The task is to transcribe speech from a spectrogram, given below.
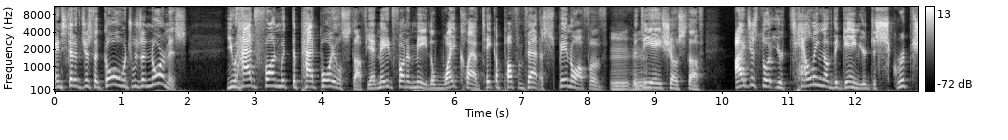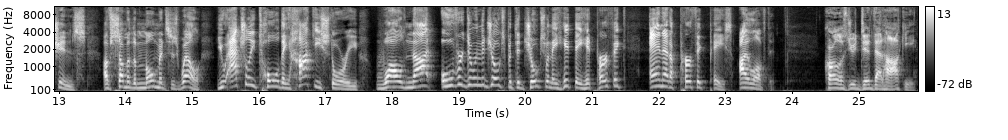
instead of just a goal, which was enormous. You had fun with the Pat Boyle stuff. You made fun of me, the Whitecloud. Take a puff of that, a spin off of the Mhm. DA show stuff. I just thought your telling of the game, your descriptions of some of the moments as well, you actually told a hockey story while not overdoing the jokes, but the jokes when they hit, they hit perfect and at a perfect pace. I loved it. Carlos, you did that hockey.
